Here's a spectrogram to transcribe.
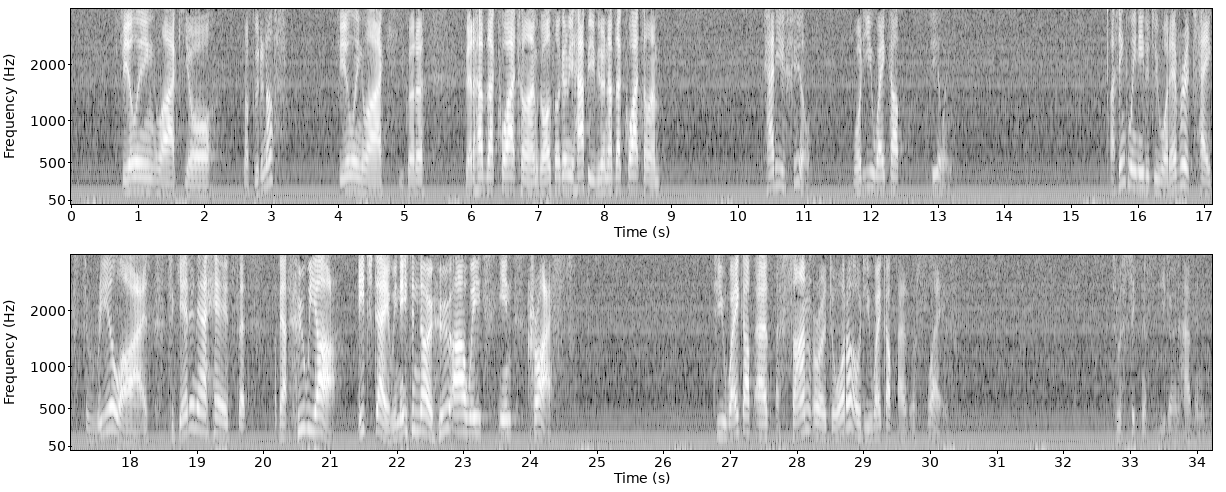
Feeling like you're not good enough? Feeling like you've got to better have that quiet time. God's not going to be happy if you don't have that quiet time. How do you feel? What do you wake up feeling? I think we need to do whatever it takes to realize, to get in our heads that about who we are each day. We need to know who are we in Christ. Do you wake up as a son or a daughter, or do you wake up as a slave to a sickness that you don't have anymore?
